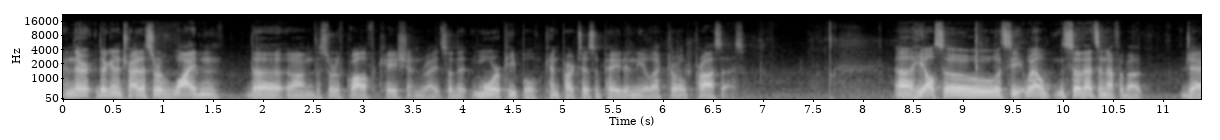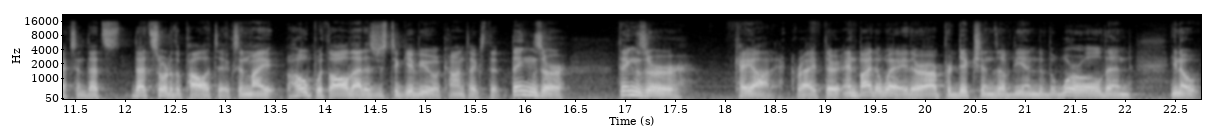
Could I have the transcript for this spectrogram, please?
And they're, they're going to try to sort of widen the, um, the sort of qualification, right, so that more people can participate in the electoral process. Uh, he also, let's see, well, so that's enough about Jackson. That's, that's sort of the politics. And my hope with all that is just to give you a context that things are, things are chaotic, right? There, and by the way, there are predictions of the end of the world and, you know,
